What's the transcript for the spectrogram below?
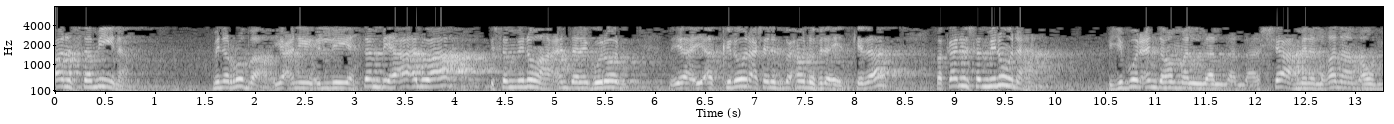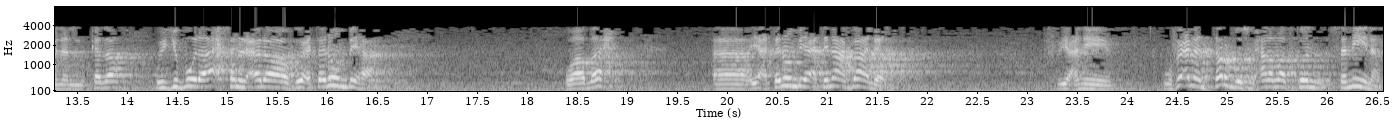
قال الثمينة من الربا يعني اللي يهتم بها أهلها يسمنوها عندنا يقولون يأكلون عشان يذبحونه في العيد كذا؟ فكانوا يسمنونها. يجيبون عندهم الشاه من الغنم أو من الكذا ويجيبوا لها أحسن العلاف ويعتنون بها. واضح؟ آه يعتنون بها اعتناء بالغ. يعني وفعلا تربو سبحان الله تكون سمينة.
